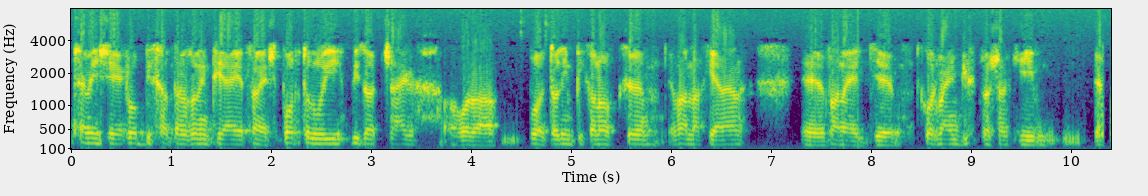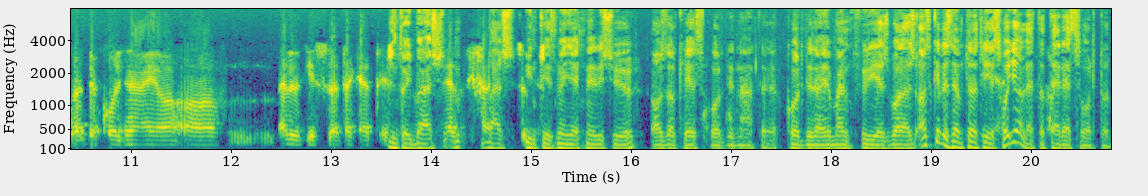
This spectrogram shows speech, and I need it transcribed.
személyiségek lobbizhatnak az olimpiáért, van egy sportolói bizottság, ahol a volt olimpikonok vannak jelen, van egy kormánybiztos, aki gyakorlatilag koordinálja a előkészületeket. És Mint hogy más, más intézményeknél is ő az, aki ezt koordinálja, meg Füriás Balázs. Azt kérdezem tőled, hogy ez hogyan lett a tereszortod?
